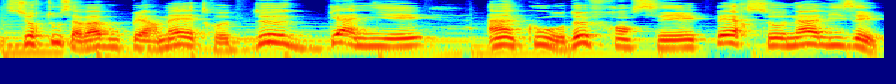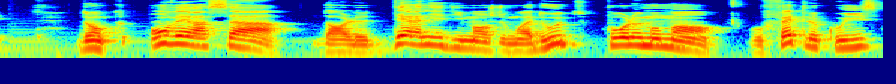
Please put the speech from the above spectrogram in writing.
Et surtout, ça va vous permettre de gagner un cours de français personnalisé. Donc, on verra ça dans le dernier dimanche du mois d'août. Pour le moment, vous faites le quiz,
